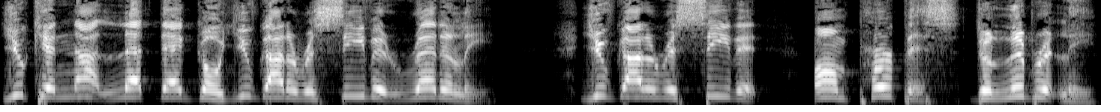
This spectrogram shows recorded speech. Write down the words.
You cannot let that go. You've got to receive it readily. You've got to receive it on purpose, deliberately.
